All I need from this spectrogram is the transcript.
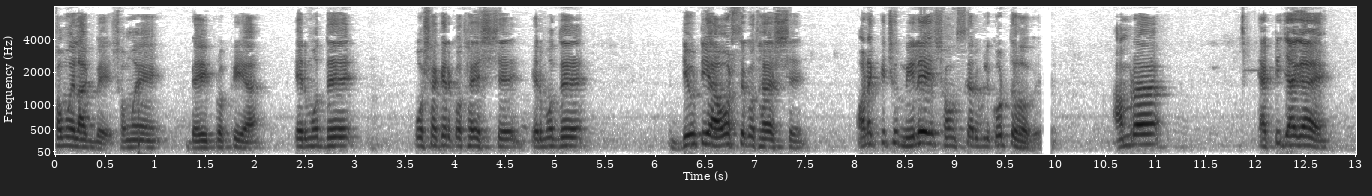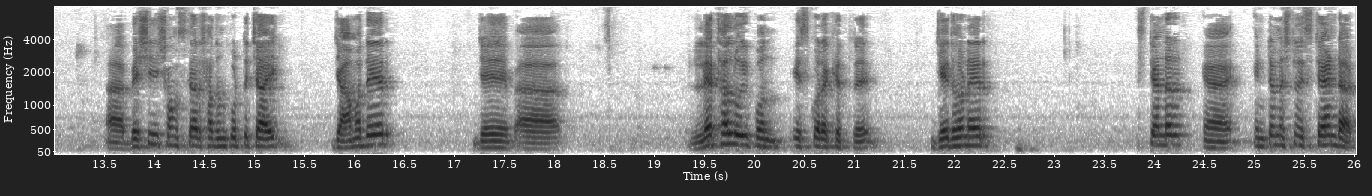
সময় লাগবে, সময়ে ব্যয়ী প্রক্রিয়া। এর মধ্যে পোশাকের কথা এসছে, এর মধ্যে ডিউটি আওয়ার্সের কথা আসছে অনেক কিছু মিলে সংস্কারগুলি করতে হবে। আমরা একটি জায়গায় বেশি সংস্কার সাধন করতে চাই যে আমাদের যে লেথাল উইপন ইউজ করার ক্ষেত্রে যে ধরনের স্ট্যান্ডার্ড ইন্টারন্যাশনাল স্ট্যান্ডার্ড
